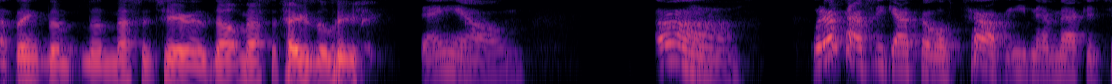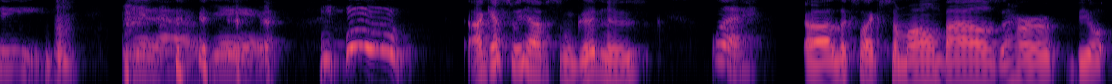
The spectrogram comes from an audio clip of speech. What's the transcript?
I think the the message here is don't mess with Hazel E. damn. Uh, well, that's how she got so tough eating that mac and cheese. Mm-hmm. You know, yeah. I guess we have some good news. what? uh, looks like Simone Biles and her, bio-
